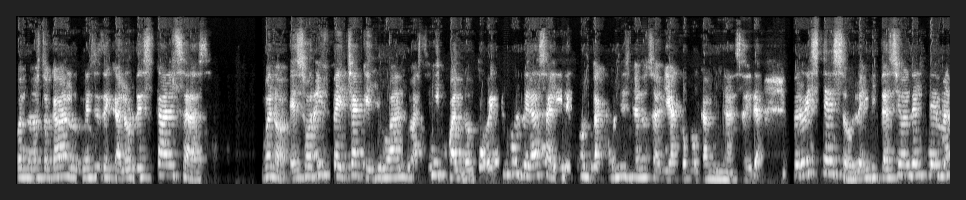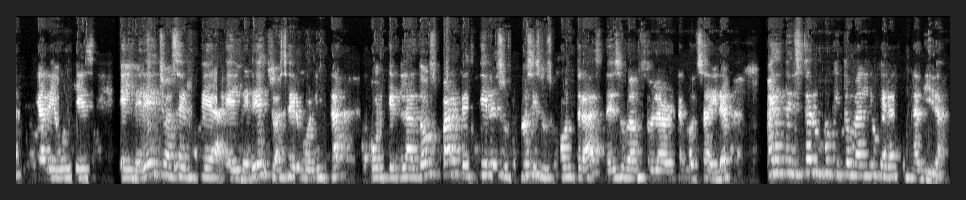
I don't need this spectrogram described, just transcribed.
cuando nos tocaban los meses de calor descalzas bueno, es hora y fecha que yo ando así. Cuando tuve que volver a salir con tacones ya no sabía cómo caminar, Zaira. Pero es eso, la invitación del tema de hoy es el derecho a ser fea, el derecho a ser bonita, porque las dos partes tienen sus pros y sus contras, de eso vamos a hablar ahorita con Zaira, para estar un poquito más ligeras en la vida.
